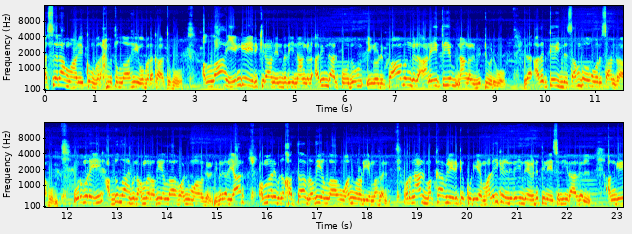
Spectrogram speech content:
அஸ்ஸலாமு வலைக்கும் வரமத்துல்லாஹி வபரகாத்துஹு அல்லாஹ் எங்கே இருக்கிறான் என்பதை நாங்கள் அறிந்தால் போதும். எங்களுடைய பாவங்கள் அனைத்தையும் நாங்கள் விட்டு விடுவோம் அதற்கு இந்த சம்பவம் ஒரு சான்றாகும். ஒருமுறை அப்துல்லாஹ் அமர் ரவி அல்லாஹு அன்னும் அவர்கள் இவர்கள் யார்? அமர் இபின் ஹத்தாப் கத்தாப் ரலியல்லாஹு அன்வருடைய மகன். ஒரு நாள் மக்காவில் இருக்கக்கூடிய மலைகள் நிறைந்த இடத்திலே செல்கிறார்கள். அங்கே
